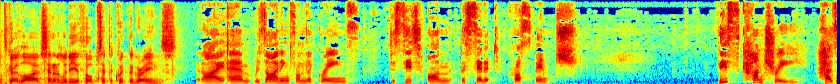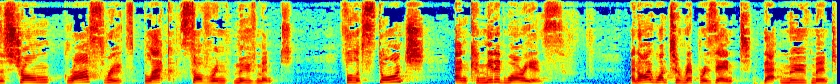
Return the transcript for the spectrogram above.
Let's go live. Senator Lidia Thorpe set to quit the Greens. That I am resigning from the Greens to sit on the Senate crossbench. This country has a strong grassroots black sovereign movement full of staunch and committed warriors. And I want to represent that movement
